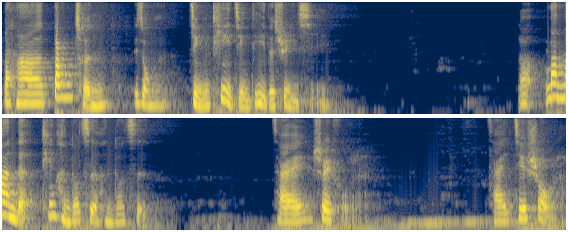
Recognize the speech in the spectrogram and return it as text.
把它当成一种警惕、警惕的讯息，然后慢慢的听很多次、很多次，才说服了，才接受了。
